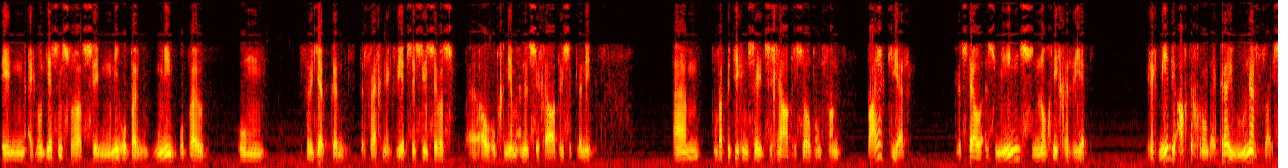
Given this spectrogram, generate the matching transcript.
En ek wil eersins vir haar sê moenie ophou, moenie ophou om vir jou kind te veg nie. Ek weet sy sê sy was uh, al opgeneem in 'n psigiatriese kliniek. Ehm um, wat beteken sy het psigiatriese hulp ontvang? baie keer Christel is mens nog nie gereed. En ek meen die agtergrond, ek kry hoendervleis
